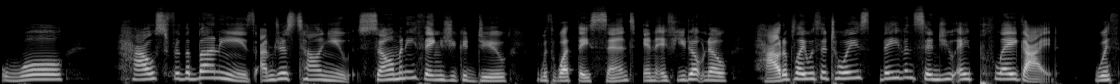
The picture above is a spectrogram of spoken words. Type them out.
wool house for the bunnies. I'm just telling you, so many things you could do with what they sent. And if you don't know how to play with the toys, they even send you a play guide with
